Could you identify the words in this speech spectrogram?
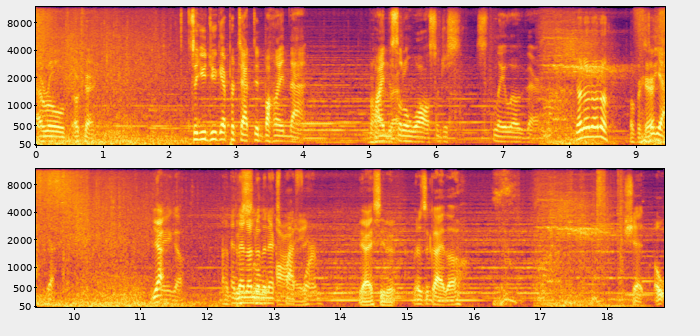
I rolled. Okay. So you do get protected behind that. Behind, this that. little wall, so just lay low there. No, no, no, no. over So, here. yeah, yeah. Yeah. There you go. And then under the next Eye. platform. Yeah, I see it. There's a guy though. Shit. Oh.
